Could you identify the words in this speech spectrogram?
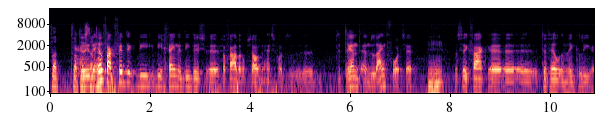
wat, wat Ja, is dat Heel dan? vaak vind ik die, diegene die dus van vader op zoon enzovoort eh, de trend en de lijn voortzet. Mhm. Dat vind ik vaak te veel een winkelier.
